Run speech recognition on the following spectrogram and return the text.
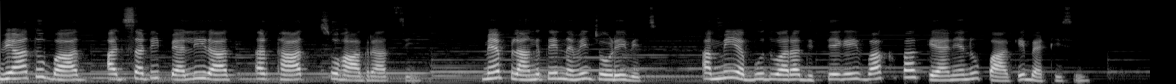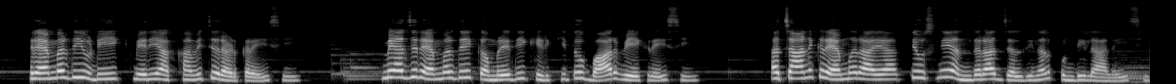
ਵਿਆਹ ਤੋਂ ਬਾਅਦ ਅੱਜ ਸਾਡੀ ਪਹਿਲੀ ਰਾਤ ਅਰਥਾਤ ਸੁਹਾਗ ਰਾਤ ਸੀ। ਮੈਂ ਪਲੰਗ ਤੇ ਨਵੇਂ ਜੋੜੇ ਵਿੱਚ ਅੰਮੀ ਅੱਬੂ ਦੁਆਰਾ ਦਿੱਤੇ ਗਏ ਵੱਖ-ਵੱਖ ਗਹਿਣਿਆਂ ਨੂੰ ਪਾ ਕੇ ਬੈਠੀ ਸੀ। ਰੈਮਰ ਦੀ ਉਡੀਕ ਮੇਰੀ ਅੱਖਾਂ ਵਿੱਚ ਰੜਕ ਰਹੀ ਸੀ। ਮੈਂ ਅੱਜ ਰੈਮਰ ਦੇ ਕਮਰੇ ਦੀ ਖਿੜਕੀ ਤੋਂ ਬਾਹਰ ਵੇਖ ਰਹੀ ਸੀ। ਅਚਾਨਕ ਰਹਿਮਰ ਆਇਆ ਤੇ ਉਸਨੇ ਅੰਦਰ ਆ ਜਲਦੀ ਨਾਲ ਕੁੰਡੀ ਲਾ ਲਈ ਸੀ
